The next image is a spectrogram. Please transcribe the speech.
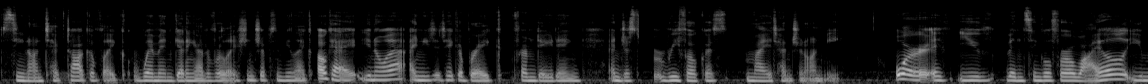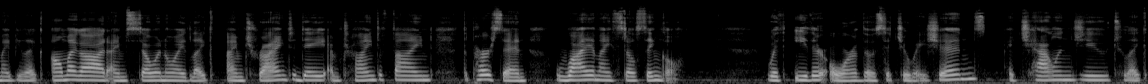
seen on TikTok of like women getting out of relationships and being like, okay, you know what? I need to take a break from dating and just refocus my attention on me. Or if you've been single for a while, you might be like, oh my God, I'm so annoyed. Like, I'm trying to date, I'm trying to find the person. Why am I still single? With either or of those situations, I challenge you to like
